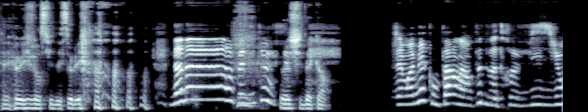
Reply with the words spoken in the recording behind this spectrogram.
oui, j'en suis désolé. non, non, non, non, pas du tout. je suis d'accord. J'aimerais bien qu'on parle un peu de votre vision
